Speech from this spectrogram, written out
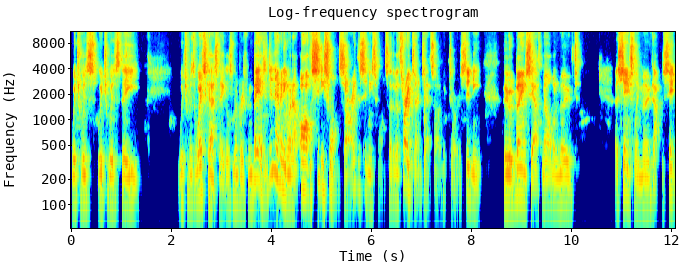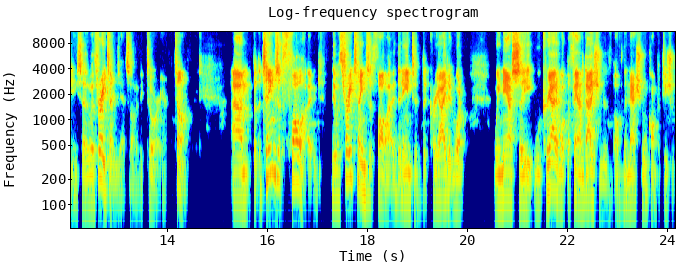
which was which was the which was West Coast Eagles and the Brisbane Bears. It didn't have anyone else. Oh, the Sydney Swans, sorry, the Sydney Swans. So there were three teams outside of Victoria. Sydney, who had been South Melbourne, moved, essentially moved up to Sydney. So there were three teams outside of Victoria at the time. Um, but the teams that followed, there were three teams that followed that entered that created what we now see created what the foundation of, of the national competition.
